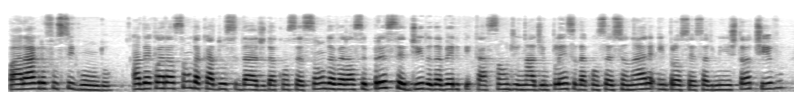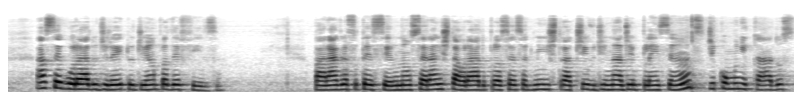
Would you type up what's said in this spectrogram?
Parágrafo 2 A declaração da caducidade da concessão deverá ser precedida da verificação de inadimplência da concessionária em processo administrativo, assegurado o direito de ampla defesa. Parágrafo 3. Não será instaurado processo administrativo de inadimplência antes de comunicados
